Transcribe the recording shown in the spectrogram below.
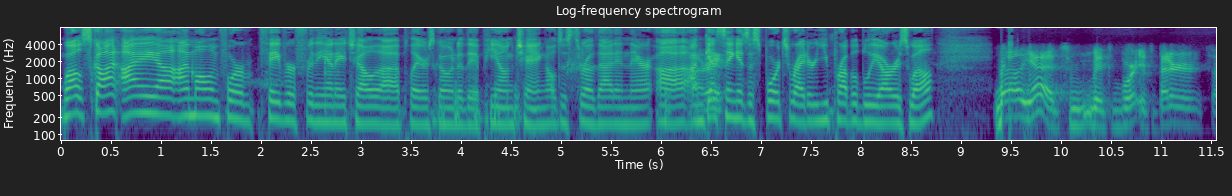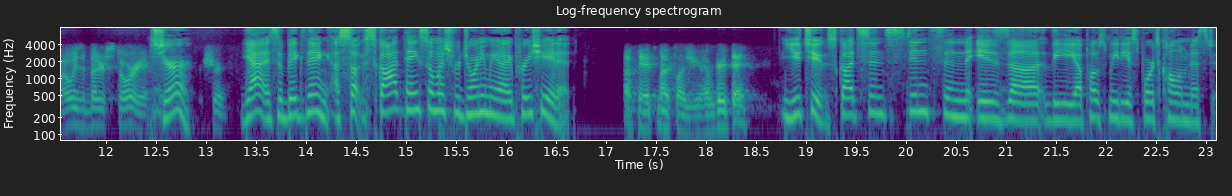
Well, Scott, I uh, I'm all in for favor for the NHL uh, players going to the Pyeongchang. I'll just throw that in there. Uh, I'm guessing as a sports writer, you probably are as well. Well, yeah, it's it's more, it's better. It's always a better story. Sure, sure. Yeah, it's a big thing. Uh, so, Scott, thanks so much for joining me. I appreciate it. Okay, it's my pleasure. Have a great day. You too. Scott Stinson is uh, the uh, Postmedia sports columnist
